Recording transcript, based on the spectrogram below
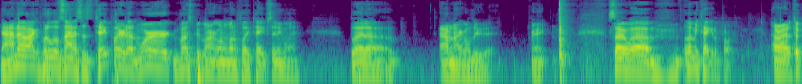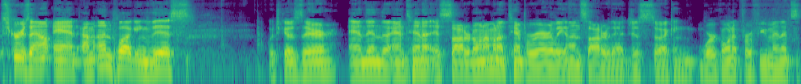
now I know I can put a little sign that says tape player doesn't work. Most people aren't going to want to play tapes anyway, but uh, I'm not going to do that, right? So um, let me take it apart. All right, I took the screws out and I'm unplugging this, which goes there, and then the antenna is soldered on. I'm going to temporarily unsolder that just so I can work on it for a few minutes.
